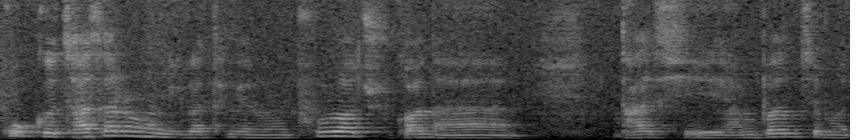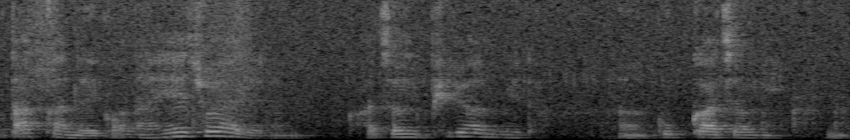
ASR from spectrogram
꼭 그 자살하는 일 같은 경우는 풀어주거나 다시 한 번쯤은 닦아내거나 해줘야 되는 과정이 필요합니다. 어, 국과정이. 음.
